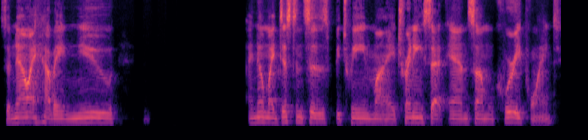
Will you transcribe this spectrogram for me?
so now I have a new I know my distances between my training set and some query point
